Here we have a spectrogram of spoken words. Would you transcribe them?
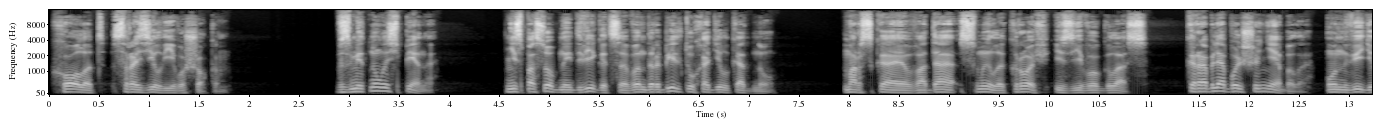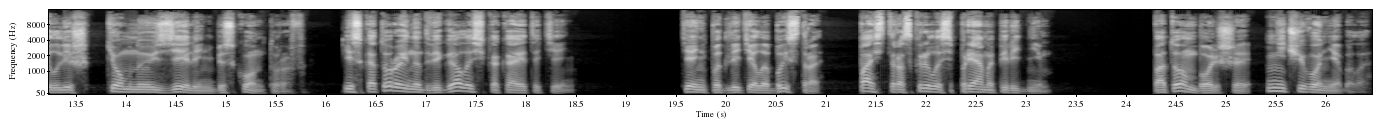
Холод сразил его шоком. Взметнулась пена. Неспособный двигаться, Вандербильт уходил ко дну. Морская вода смыла кровь из его глаз. Корабля больше не было, он видел лишь темную зелень без контуров, из которой надвигалась какая-то тень. Тень подлетела быстро, пасть раскрылась прямо перед ним. Потом больше ничего не было.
